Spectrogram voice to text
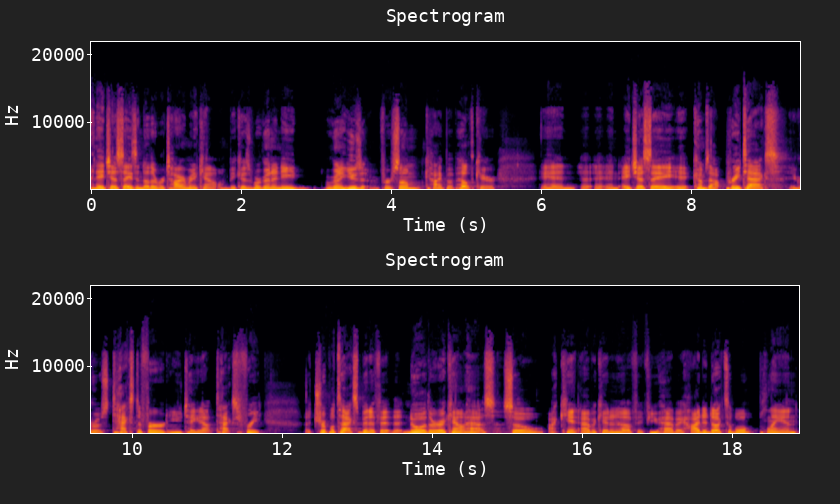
an HSA is another retirement account because we're going to need we're going to use it for some type of health care. And uh, an HSA, it comes out pre tax, it grows tax deferred, and you take it out tax free. A triple tax benefit that no other account has. So I can't advocate enough. If you have a high deductible plan,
